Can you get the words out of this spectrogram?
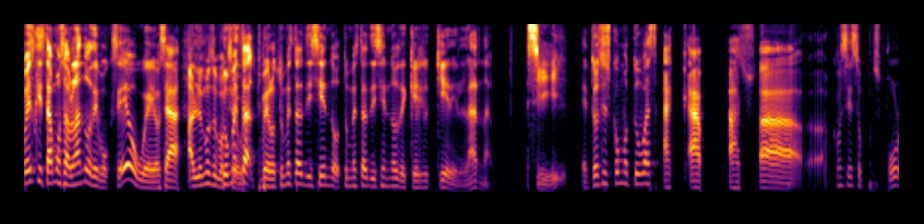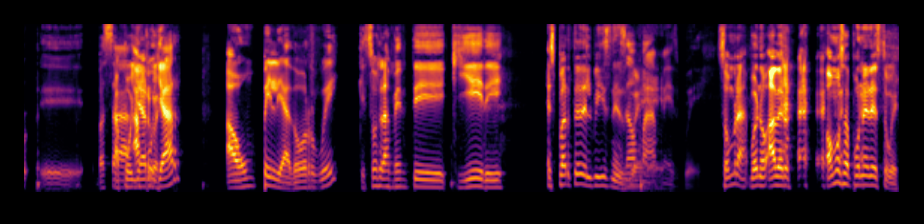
es que estamos hablando de boxeo, güey. O sea, Hablemos de tú boxeo. me güey. estás, pero tú me estás diciendo, tú me estás diciendo de que él quiere lana, güey. Sí. Entonces, ¿cómo tú vas a, a, a- a- ¿cómo se dice eso? Eh, vas a Apoyar, a un peleador, güey, que solamente quiere. Es parte del business, No güey. mames, güey. Sombra. Bueno, a ver, vamos a poner esto, güey.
